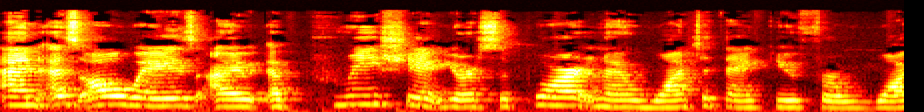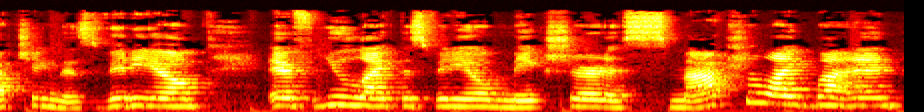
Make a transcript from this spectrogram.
And as always, I appreciate your support and I want to thank you for watching this video. If you like this video, make sure to smash the like button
